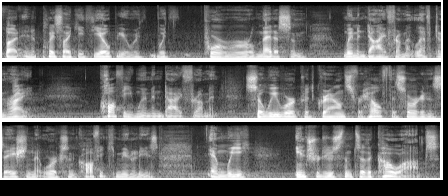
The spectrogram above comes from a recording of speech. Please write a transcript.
But in a place like Ethiopia with, with poor rural medicine, women die from it left and right. Coffee women die from it. So we worked with Grounds for Health, this organization that works in coffee communities, and we introduced them to the co-ops.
